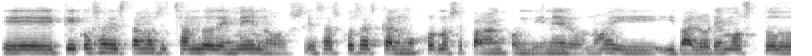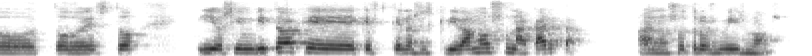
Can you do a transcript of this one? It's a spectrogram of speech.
eh, qué cosas estamos echando de menos, esas cosas que a lo mejor no se pagan con dinero, ¿no? Y, valoremos todo, todo, esto. Y os invito a que, que, nos escribamos una carta a nosotros mismos,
